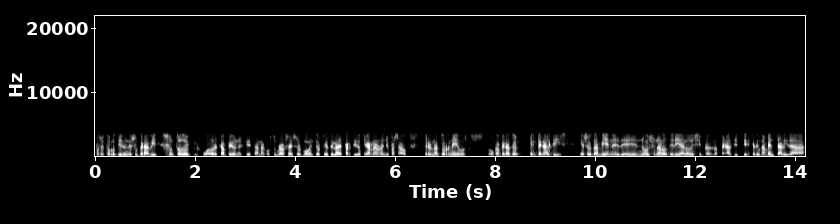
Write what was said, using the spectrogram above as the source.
pues estos lo tienen de superávit, son todos jugadores campeones que están acostumbrados a esos momentos, fíjate la de partidos que ganaron el año pasado, pero a torneos o campeonatos en penaltis, eso también es de- no es una lotería lo de siempre de los penaltis, tienes que tener una mentalidad,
